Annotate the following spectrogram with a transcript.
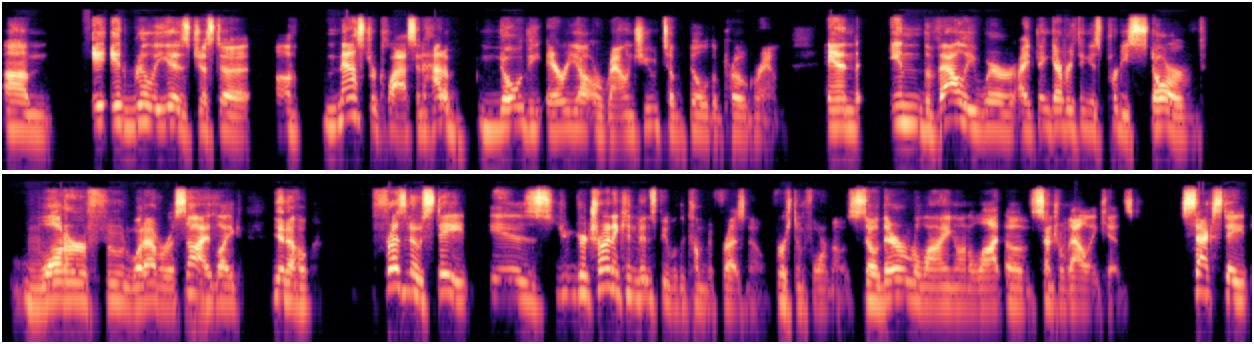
Um, it, it really is just a, a masterclass in how to know the area around you to build a program. And in the valley where I think everything is pretty starved, water, food, whatever aside, like, you know, Fresno State is you're trying to convince people to come to Fresno first and foremost. So they're relying on a lot of Central Valley kids. Sac State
